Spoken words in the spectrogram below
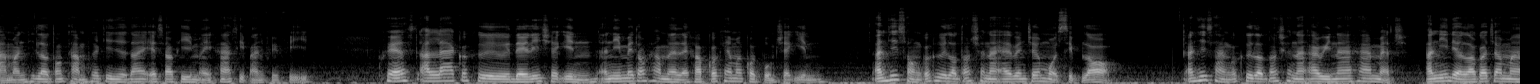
3 อันที่เราต้องทำเพื่อที่จะได้ SLP มาอีก 50 อันฟรีๆ quest อันแรกก็คือ daily check in อันนี้ไม่ต้องทำอะไรเลยครับ ก็แค่มากดปุ่ม check in อันที่ 2 ก็คือเราต้องชนะ adventure หมด10 รอบ อันที่ 3 ก็คือเราต้องชนะ arena 5 match อันนี้เดี๋ยวเราก็จะมา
